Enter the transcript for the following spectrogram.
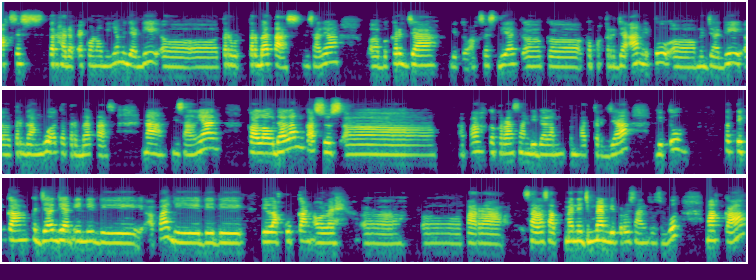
akses terhadap ekonominya menjadi uh, ter, terbatas. Misalnya uh, bekerja gitu, akses dia uh, ke ke pekerjaan itu uh, menjadi uh, terganggu atau terbatas. Nah, misalnya kalau dalam kasus uh, apa kekerasan di dalam tempat kerja gitu ketika kejadian ini di apa di, di, di dilakukan oleh uh, Eh, para salah satu manajemen di perusahaan tersebut, maka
